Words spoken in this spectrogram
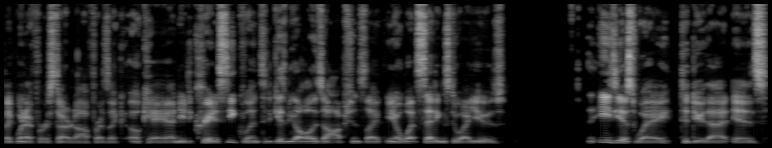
like when I first started off, where I was like, okay, I need to create a sequence, and it gives me all these options, like you know, what settings do I use? The easiest way to do that is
